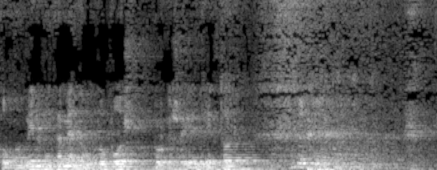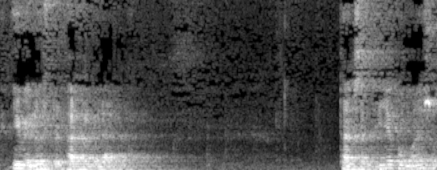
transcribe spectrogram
como a mí no me cambian los grupos porque soy el director, y me los preparo en verano. Tan sencillo como eso.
